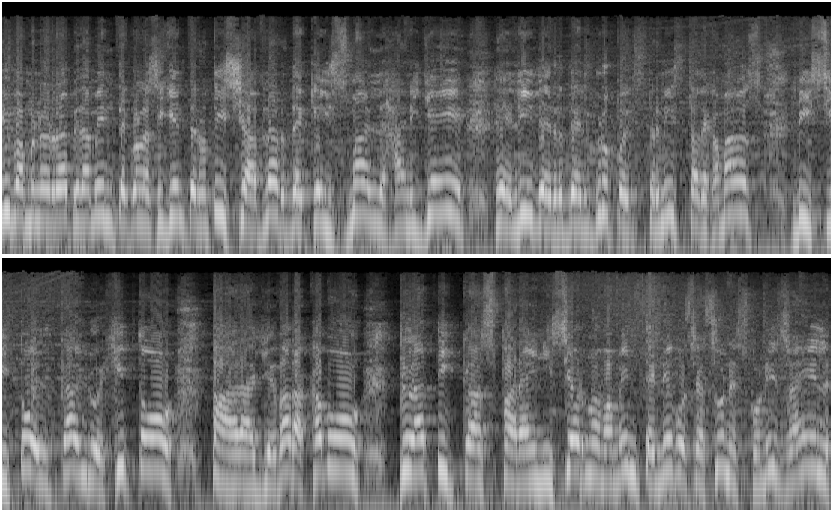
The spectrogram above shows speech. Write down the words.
Y vámonos rápidamente con la siguiente noticia, hablar de que Ismail Haniyeh, el líder del grupo extremista de Hamas, visitó el Cairo, Egipto, para llevar a cabo pláticas para iniciar nuevamente negociaciones con Israel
